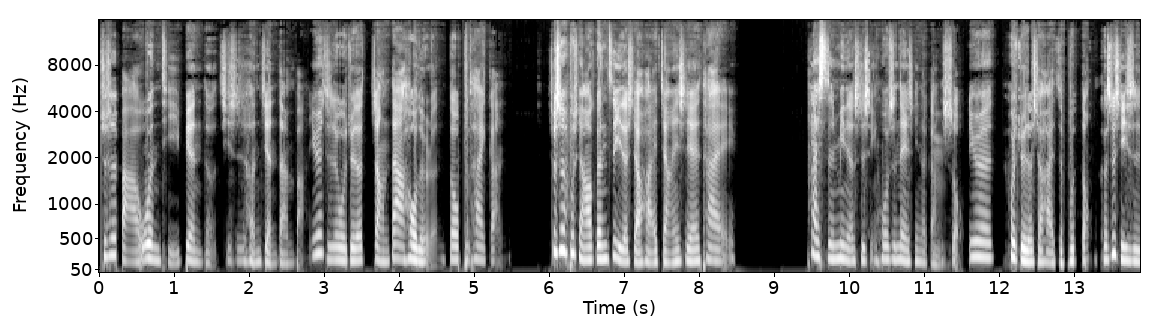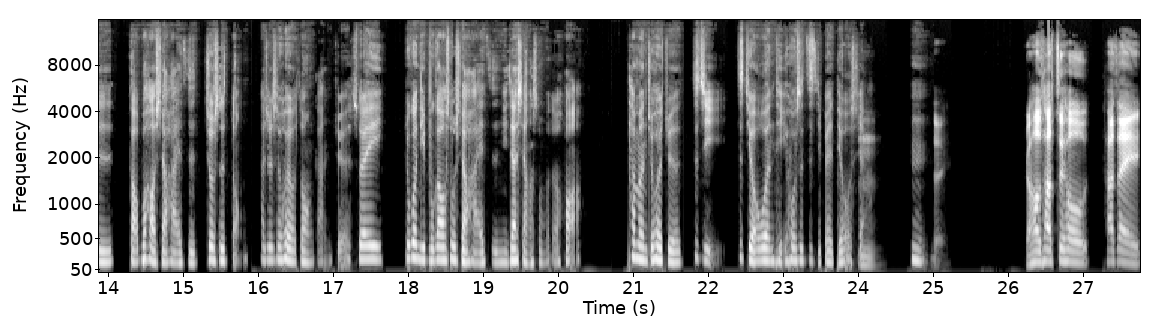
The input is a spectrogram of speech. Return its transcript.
就是把问题变得其实很简单吧。因为其实我觉得长大后的人都不太敢，就是不想要跟自己的小孩讲一些太太私密的事情，或是内心的感受，嗯，因为会觉得小孩子不懂。可是其实搞不好小孩子就是懂，他就是会有这种感觉，所以。如果你不告诉小孩子你在想什么的话，他们就会觉得自己自己有问题，或是自己被丢下。嗯嗯，对。然后他最后他在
